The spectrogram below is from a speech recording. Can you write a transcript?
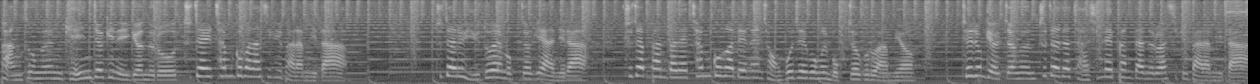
방송은 개인적인 의견으로 투자에 참고만 하시길 바랍니다. 투자를 유도할 목적이 아니라 투자 판단에 참고가 되는 정보 제공을 목적으로 하며 최종 결정은 투자자 자신의 판단으로 하시길 바랍니다.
